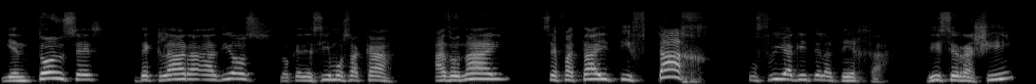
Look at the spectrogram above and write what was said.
y entonces declara a Dios lo que decimos acá, Adonai sefatai tiftach la teja. Dice Rashi,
